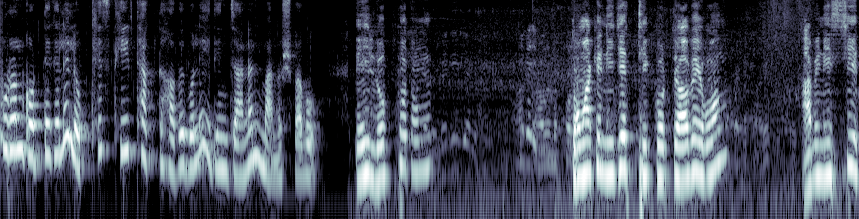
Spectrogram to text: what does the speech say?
পূরণ করতে গেলে লক্ষ্যে স্থির থাকতে হবে বলে এদিন জানান মানুষবাবু। এই লক্ষ্য তোমাকে নিজে ঠিক করতে হবে এবং আমি নিশ্চিত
